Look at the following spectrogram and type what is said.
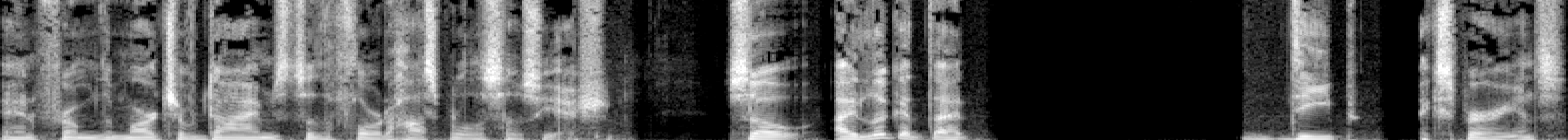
and from the March of Dimes to the Florida Hospital Association. So I look at that deep experience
